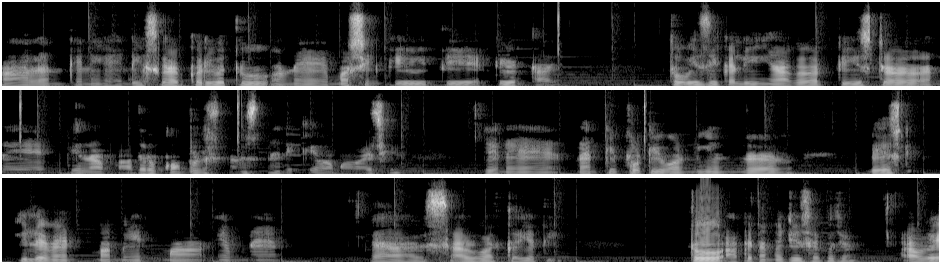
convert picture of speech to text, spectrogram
આલન તેને ડિસ્ક્રાઇબ કર્યું હતું અને મશીન કેવી રીતે એક્ટિવેટ થાય. તો બેઝિકલી અહીંયા આગળ ટેસ્ટ અને પેલા ફાધર ઓફ કોમ્પ્યુટર સાયન્સ એને કહેવામાં આવે છે. જેને નાઇન્ટીન ફોર્ટી વનની અંદર બેસ્ટ ઇલેવનમાં મિનિટમાં એમને શરૂઆત કરી હતી. તો આપણે તમે જોઈ શકો છો. હવે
